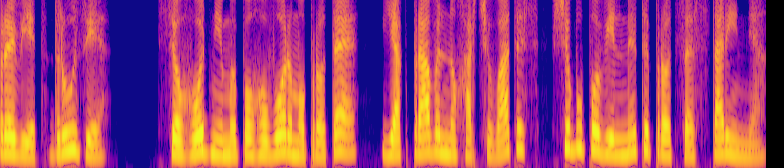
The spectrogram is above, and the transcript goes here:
Привіт, друзі! Сьогодні ми поговоримо про те, як правильно харчуватись, щоб уповільнити процес старіння.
